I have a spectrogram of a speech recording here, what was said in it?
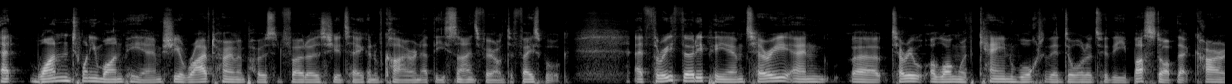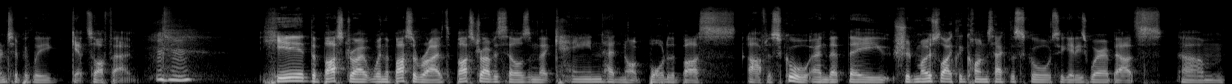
At 1:21 p.m., she arrived home and posted photos she had taken of Kyron at the science fair onto Facebook. At 3:30 p.m., Terry and uh, Terry, along with Kane, walked their daughter to the bus stop that Kyron typically gets off at. Here, the bus driver, when the bus arrives, the bus driver tells them that Kane had not boarded the bus after school and that they should most likely contact the school to get his whereabouts. Um,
